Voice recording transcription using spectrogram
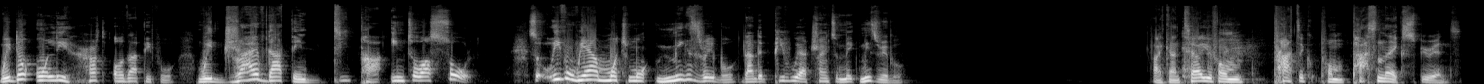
we don't only hurt other people, we drive that thing deeper into our soul. So even we are much more miserable than the people we are trying to make miserable. I can tell you from practical, from personal experience.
